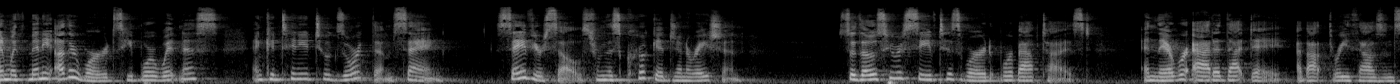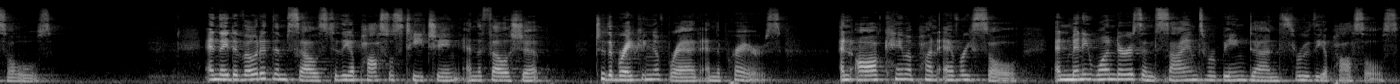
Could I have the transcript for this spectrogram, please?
And with many other words he bore witness and continued to exhort them, saying, Save yourselves from this crooked generation. So those who received his word were baptized, and there were added that day about 3,000 souls. And they devoted themselves to the apostles' teaching and the fellowship, to the breaking of bread and the prayers. And awe came upon every soul, and many wonders and signs were being done through the apostles.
